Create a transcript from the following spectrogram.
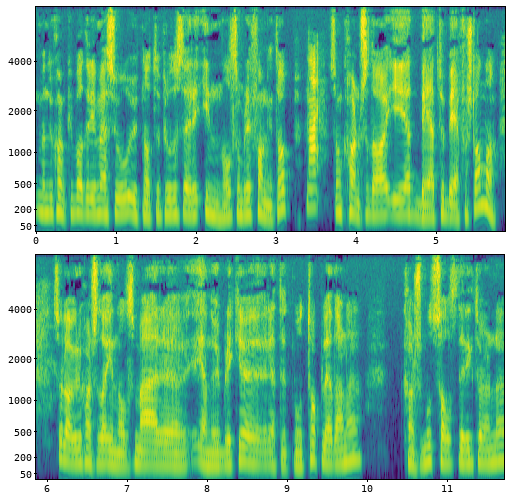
men du kan ikke bare drive med SEO uten at du produserer innhold som blir fanget opp. Nei. Som kanskje da i et B2B-forstand, da, så lager du kanskje da innhold som er eh, ene øyeblikket rettet mot topplederne, kanskje mot salgsdirektørene,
